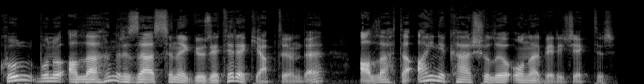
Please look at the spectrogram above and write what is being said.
Kul bunu Allah'ın rızasını gözeterek yaptığında, Allah da aynı karşılığı ona verecektir.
